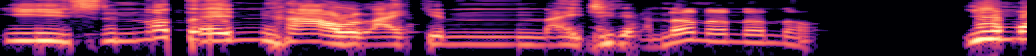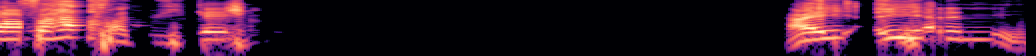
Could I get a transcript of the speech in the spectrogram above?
is not anyhow like in Nigeria. No, no, no, no. You must have certification. Are you, hearing me?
